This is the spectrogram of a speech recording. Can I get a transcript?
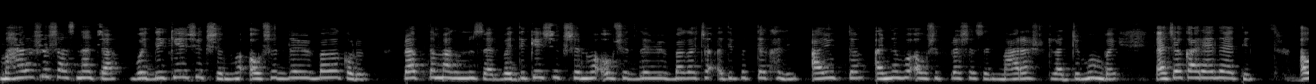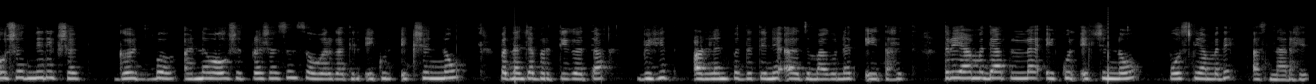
महाराष्ट्र शासनाच्या वैद्यकीय शिक्षण व औषध विभागाकडून प्राप्त मागणीनुसार वैद्यकीय शिक्षण व औषध विभागाच्या अधिपत्याखालील आयुक्त अन्न व औषध प्रशासन महाराष्ट्र राज्य मुंबई यांच्या कार्यालयातील औषध निरीक्षक गट ब अन्न व औषध प्रशासन संवर्गातील एकूण एकशे नऊ पदांच्या भरतीकरता विहित ऑनलाईन पद्धतीने अर्ज मागवण्यात येत आहेत. तर यामध्ये आपल्याला एकूण एकशे नऊ पोस्ट यामध्ये असणार आहेत.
